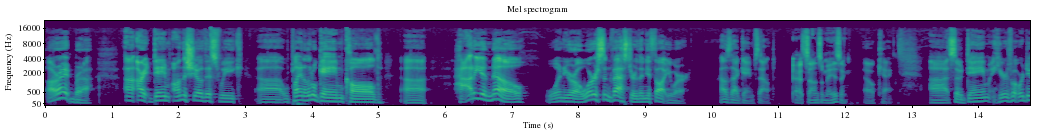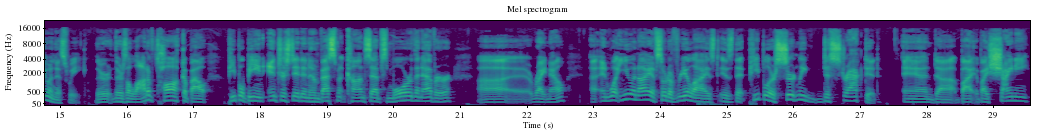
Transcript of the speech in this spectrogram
all right, bruh. Uh, all right, Dame, on the show this week, uh, we're playing a little game called uh, How Do You Know When You're a Worse Investor Than You Thought You Were? How's that game sound? That sounds amazing. Okay. Uh, so, Dame, here's what we're doing this week. There, there's a lot of talk about people being interested in investment concepts more than ever uh, right now. Uh, and what you and I have sort of realized is that people are certainly distracted and uh, by by shiny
